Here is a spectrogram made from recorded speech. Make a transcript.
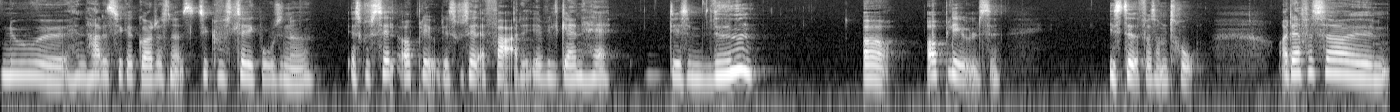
nu øh, han har det sikkert godt og sådan noget, så det kunne slet ikke bruge til noget. Jeg skulle selv opleve det, jeg skulle selv erfare det. Jeg ville gerne have det som viden og oplevelse, i stedet for som tro. Og derfor så øh,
